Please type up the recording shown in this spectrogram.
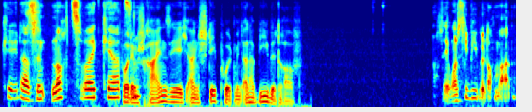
Okay, da sind noch zwei Kerzen. Vor dem Schrein sehe ich einen Stehpult mit einer Bibel drauf. Sehen wir uns die Bibel doch mal an.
